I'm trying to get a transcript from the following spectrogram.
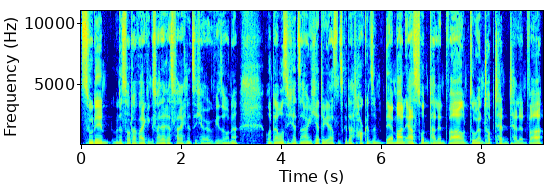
zu den Minnesota Vikings, weil der Rest verrechnet sich ja irgendwie so, ne? Und da muss ich jetzt sagen, ich hätte erstens gedacht, Hawkinson, der mal ein Erstrundentalent war und sogar ein Top-Ten-Talent war,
